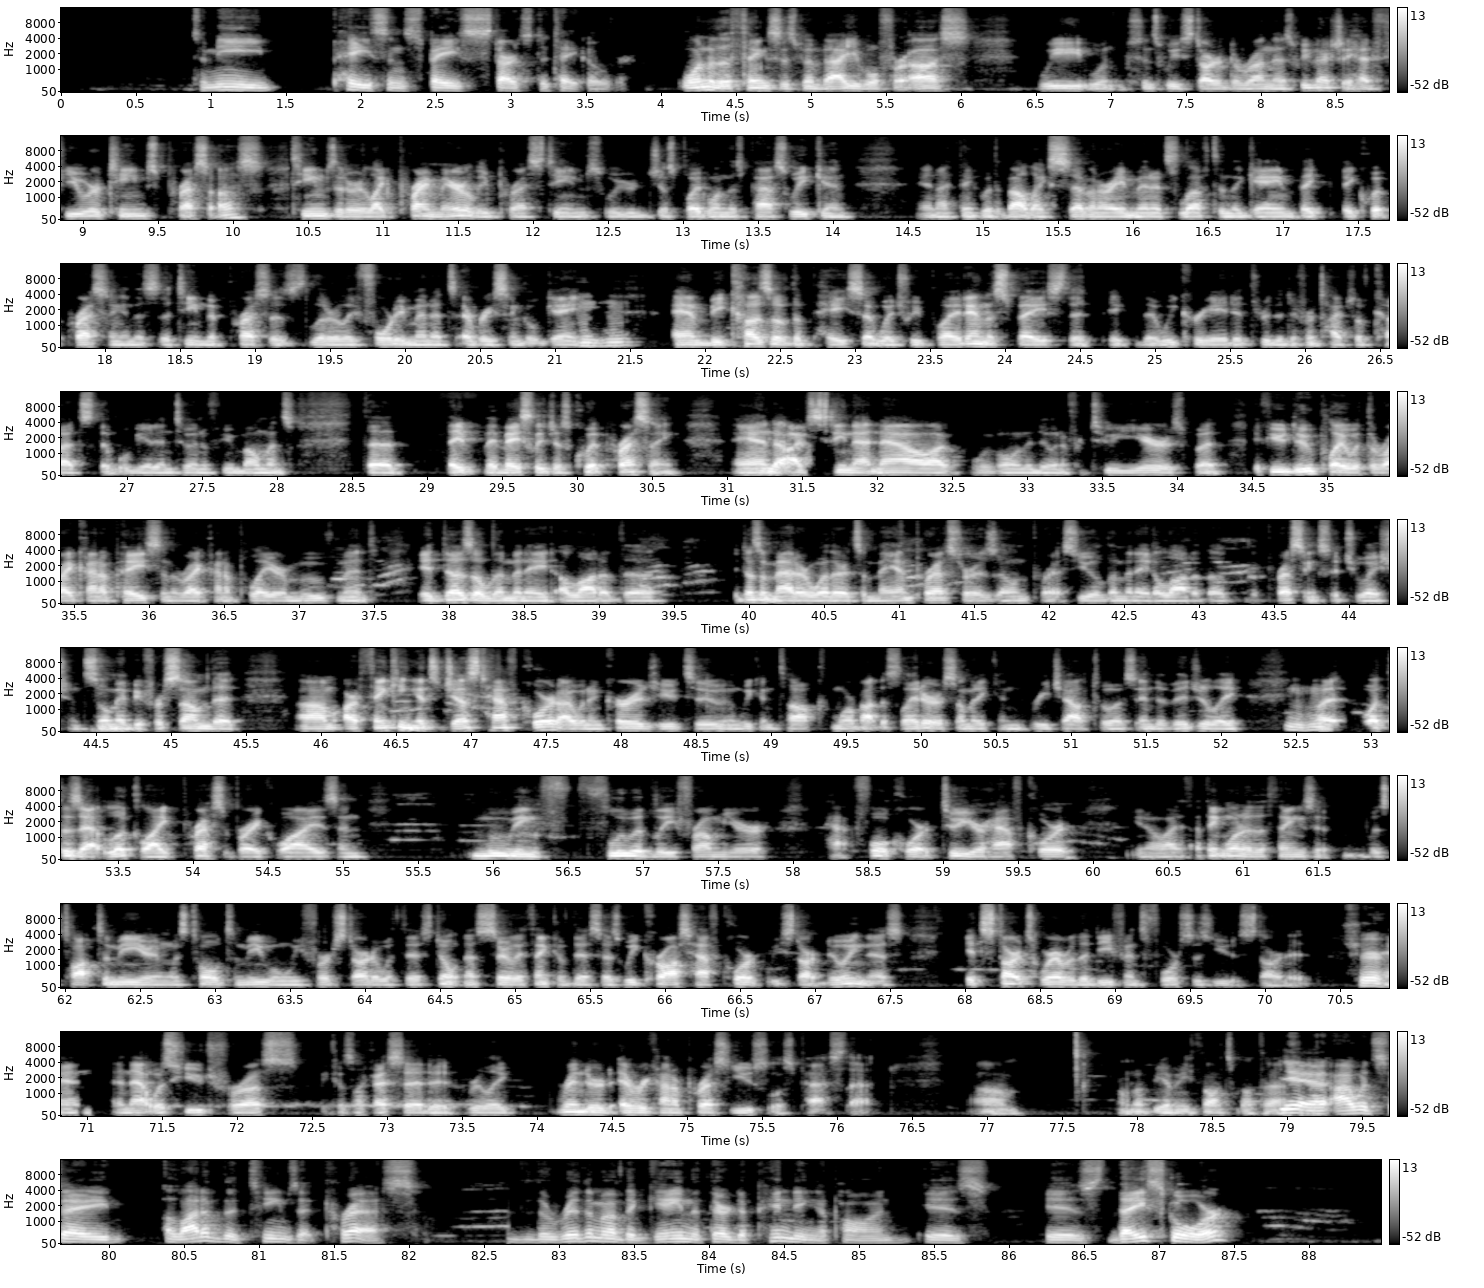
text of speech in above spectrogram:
to me pace and space starts to take over. One of the things that's been valuable for us we since we started to run this we've actually had fewer teams press us teams that are like primarily press teams we just played one this past weekend and I think with about like seven or eight minutes left in the game, they, they quit pressing. And this is a team that presses literally 40 minutes every single game. Mm-hmm. And because of the pace at which we played and the space that it, that we created through the different types of cuts that we'll get into in a few moments, the they, they basically just quit pressing. And yeah. I've seen that now. I've, we've only been doing it for two years. But if you do play with the right kind of pace and the right kind of player movement, it does eliminate a lot of the it doesn't matter whether it's a man press or a zone press. You eliminate a lot of the, the pressing situations. So maybe for some that um, are thinking it's just half court, I would encourage you to, and we can talk more about this later, or somebody can reach out to us individually. Mm-hmm. But what does that look like press break wise and moving fluidly from your full court to your half court? you know, I, I, think one of the things that was taught to me and was told to me when we first started with this, don't necessarily think of this as we cross half court, we start doing this it starts wherever the defense forces you to start it. Sure. And and that was huge for us because, like I said, it really rendered every kind of press useless past that. Um, I don't know if you have any thoughts about that. Yeah, I would say a lot of the teams that press, the rhythm of the game that they're depending upon is is they score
